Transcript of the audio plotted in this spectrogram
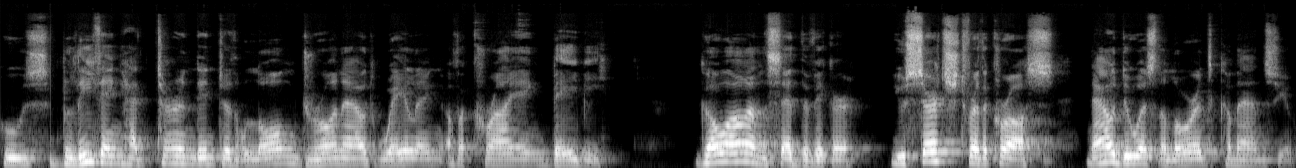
whose bleating had turned into the long drawn out wailing of a crying baby. Go on, said the vicar. You searched for the cross. Now do as the Lord commands you.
